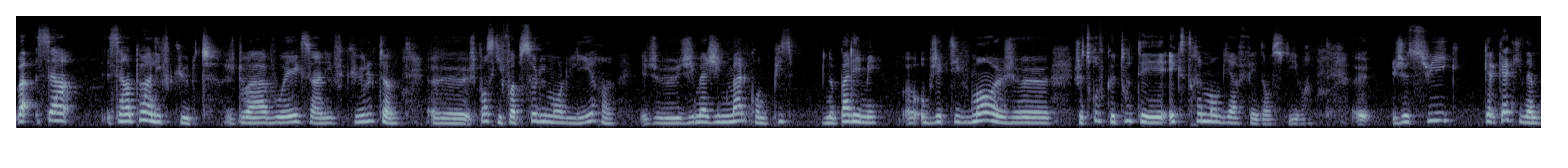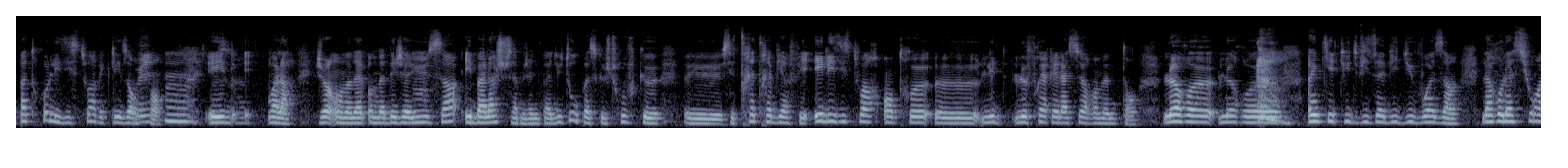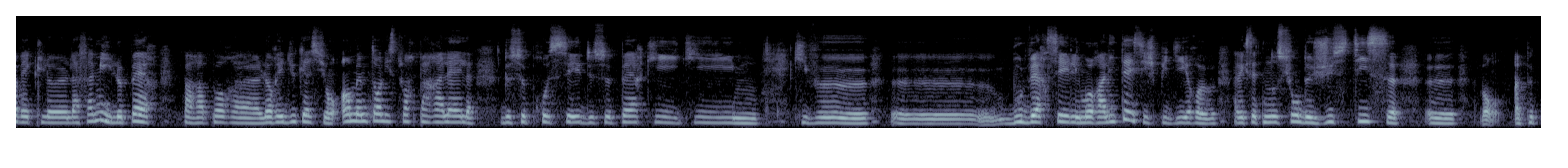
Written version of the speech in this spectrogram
Bah, c'est un, c'est un peu un livre culte. Je dois avouer que c'est un livre culte. Euh, je pense qu'il faut absolument le lire. Je- J'imagine mal qu'on ne puisse ne pas l'aimer. Euh, Objectivement, je, je trouve que tout est extrêmement bien fait dans ce livre. Euh, je suis quelqu'un qui n'aime pas trop les histoires avec les enfants. Et, C'est- et voilà, genre, on, en a, on a déjà Mm. eu ça. Et bah là, ça me gêne pas du tout parce que je trouve que euh, c'est très très bien fait. Et les histoires entre euh, les- le frère et la sœur en même temps, leur, euh, leur euh, inquiétude vis-à-vis du voisin, la relation avec le- la famille, le père par rapport à leur éducation, en même temps l'histoire parallèle de ce procès, de ce père qui, veut euh, bouleverser les moralités, si je puis dire, euh, avec cette notion de justice, euh, bon, un peu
